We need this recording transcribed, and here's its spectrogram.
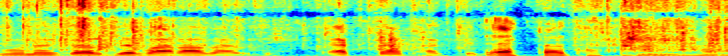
মনে কর যে বাড়া যাবে। একটা থাকবে। একটা থাকে হ্যাঁ।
